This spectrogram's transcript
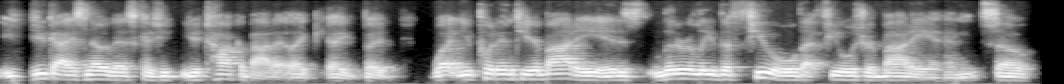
you guys know this because you, you talk about it like, like, but what you put into your body is literally the fuel that fuels your body. And so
